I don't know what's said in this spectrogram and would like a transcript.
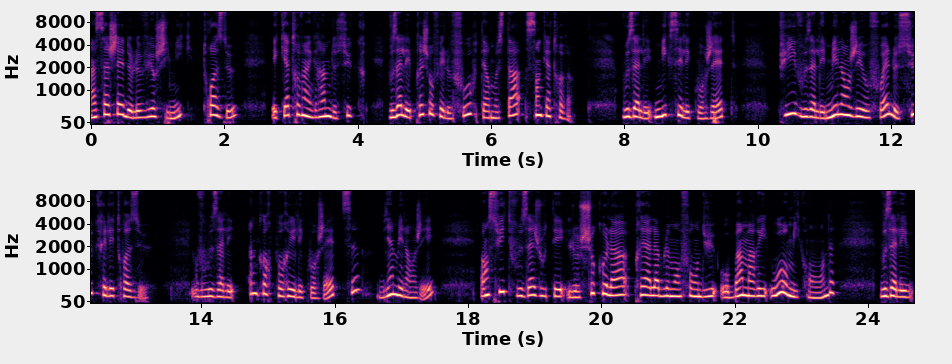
un sachet de levure chimique, 3 œufs et 80 g de sucre. Vous allez préchauffer le four thermostat 180. Vous allez mixer les courgettes, puis vous allez mélanger au fouet le sucre et les 3 œufs. Vous allez incorporer les courgettes, bien mélanger. Ensuite, vous ajoutez le chocolat préalablement fondu au bain-marie ou au micro-ondes. Vous allez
